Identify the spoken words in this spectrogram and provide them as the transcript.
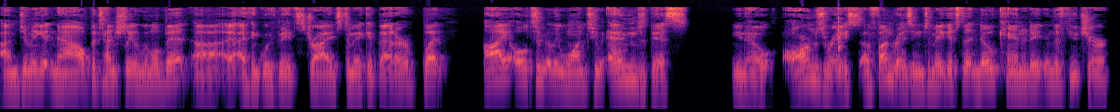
I'm doing it now, potentially a little bit. Uh, I, I think we've made strides to make it better, but I ultimately want to end this, you know, arms race of fundraising to make it so that no candidate in the future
